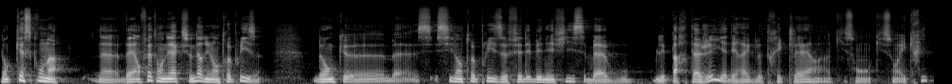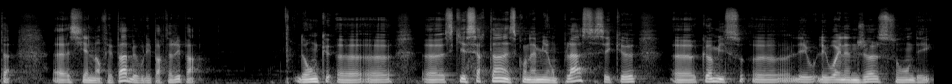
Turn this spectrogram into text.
Donc qu'est-ce qu'on a? Euh, ben, En fait, on est actionnaire d'une entreprise. Donc, euh, ben, si, l'entreprise fait des bénéfices, ben, vous les partagez. Il y a des règles très claires hein, qui, sont, qui sont écrites. si elle n'en fait pas, vous ne les partagez pas. Donc, ce qui est certain et ce qu'on a mis en place, c'est que comme les, les, Wine Angels sont des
